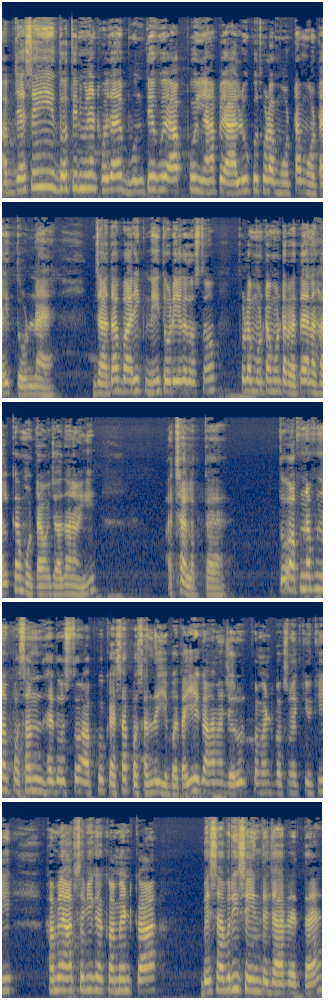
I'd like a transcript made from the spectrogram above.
अब जैसे ही दो तीन मिनट हो जाए, भूनते हुए आपको यहाँ पे आलू को थोड़ा मोटा मोटा ही तोड़ना है। ज़्यादा बारीक नहीं तोड़िएगा दोस्तों, थोड़ा मोटा मोटा रहता है ना, हल्का मोटा, ज़्यादा नहीं अच्छा लगता है। तो अपना अपना पसंद है दोस्तों, आपको कैसा पसंद है ये बताइएगा हमें ज़रूर कमेंट बॉक्स में, क्योंकि हमें आप सभी का कमेंट का बेसब्री से इंतज़ार रहता है।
